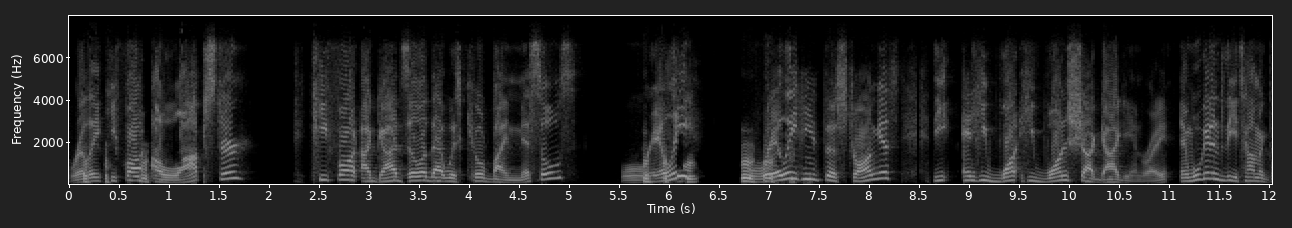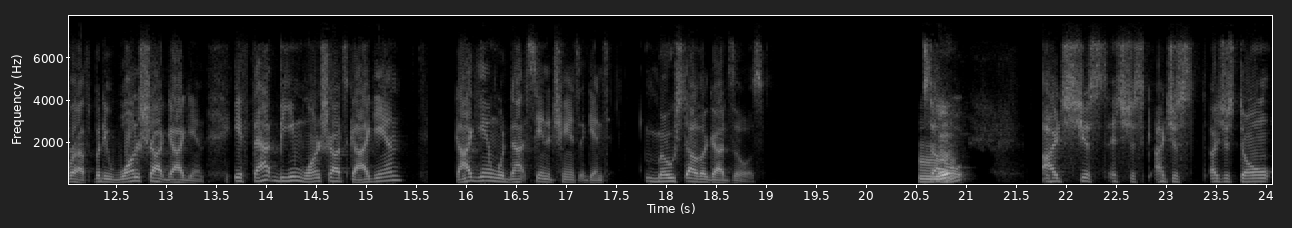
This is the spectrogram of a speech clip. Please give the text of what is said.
Really? He fought a lobster. He fought a Godzilla that was killed by missiles. Really? really he's the strongest the and he one he one shot Gigan, right and we'll get into the atomic breath but he one shot Gigan. if that beam one shots Gigan, Gigan would not stand a chance against most other godzillas hmm. so i just it's just i just i just don't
